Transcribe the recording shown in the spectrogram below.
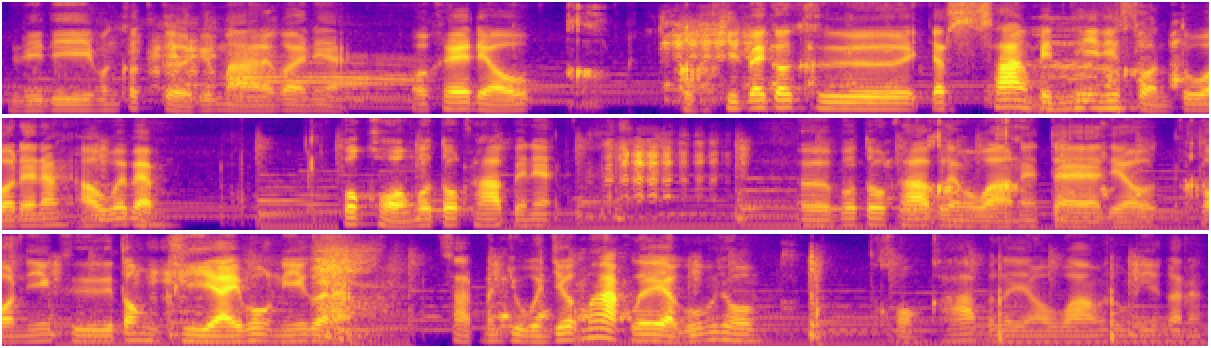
อยู่ดีๆมันก็เกิดขึ้นมาแล้วก็เนี่ย โอเคเดี๋ยว ผมคิดไว้ก็คือจะสร้างเป็นที่ที่ส่วนตัวด้วยนะ เอาไว้แบบพวกของพวกโต๊ะคราฟไปเนี่ยเออพวกโต๊ะคราฟอะไรมาวางเนี่ยแต่เดี๋ยวตอนนี้คือต้องเคลียร์พวกนี้ก่อนนะสัตว์มันอยู่กันเยอะมากเลยอะคุณผู้ชมของคราฟอะไรเอาวางไว้ตรงนี้กันนะ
